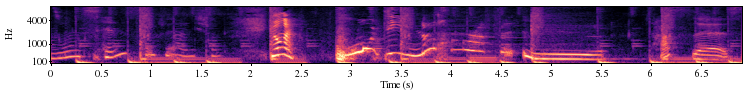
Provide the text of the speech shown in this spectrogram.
So ein Sensor wäre eigentlich schon. Junge! Brudi, noch ein Ruffle! Äh, Ich hasse es.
